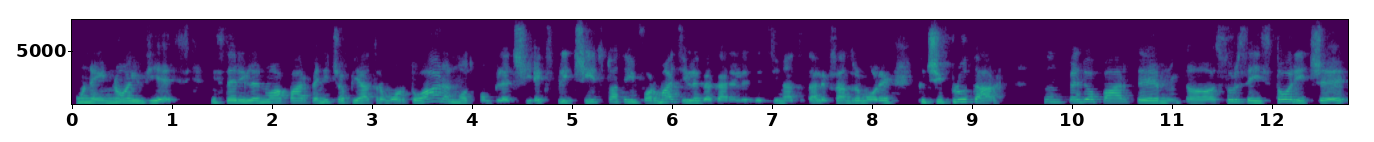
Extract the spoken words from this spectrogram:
unei noi vieți. Misteriile nu apar pe nicio piatră mortoară în mod complet și explicit. Toate informațiile pe care le dețin atât Alexandru More cât și Plutar sunt pe de o parte uh, surse istorice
